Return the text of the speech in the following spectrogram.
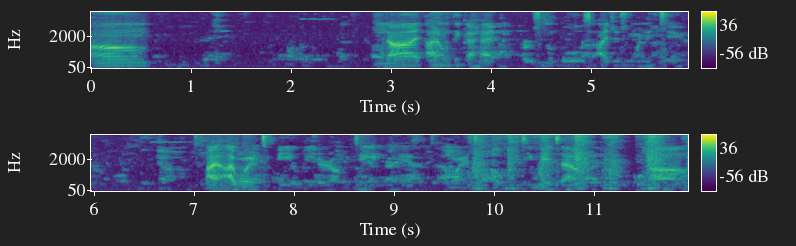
Um, not. I don't think I had any personal goals. I just wanted to I, I, wanted to be a leader on the team and I wanted to help my teammates out. Um,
